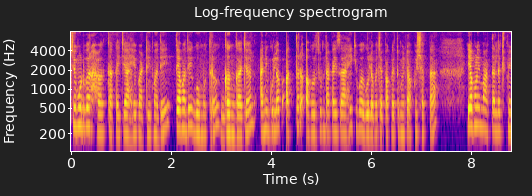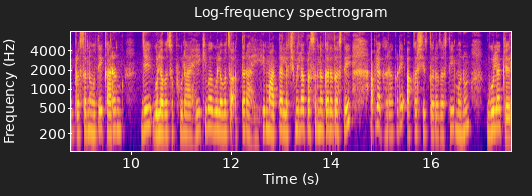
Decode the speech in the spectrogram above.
चिमूटभर हळद टाकायची आहे वाटीमध्ये. त्यामध्ये गोमूत्र गंगाजल आणि गुलाब अत्तर आवर्जून टाकायचं आहे किंवा गुलाबाच्या पाकळ्या तुम्ही टाकू शकता. यामुळे माता लक्ष्मी प्रसन्न होते. कारण जे गुलाबाचं फूल आहे किंवा गुलाबाचं अत्तर आहे हे माता लक्ष्मीला प्रसन्न करत असते. आपल्या घराकडे आकर्षित करत असते. म्हणून गुलाबजल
